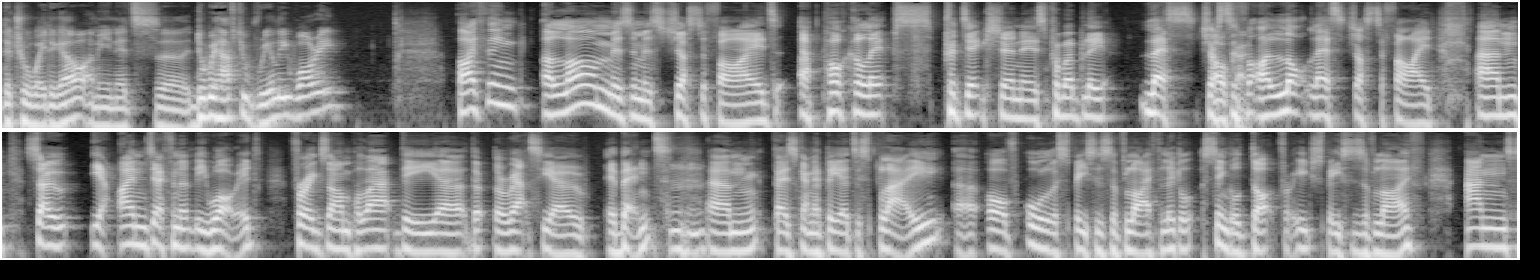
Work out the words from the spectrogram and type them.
the true way to go? I mean, it's uh, do we have to really worry? I think alarmism is justified. Apocalypse prediction is probably less justified, Okay. a lot less justified. Um, so yeah, I'm definitely worried. For example, at the uh, the, the Ratio event, um, there's going to be a display uh, of all the species of life, a little single dot for each species of life, and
